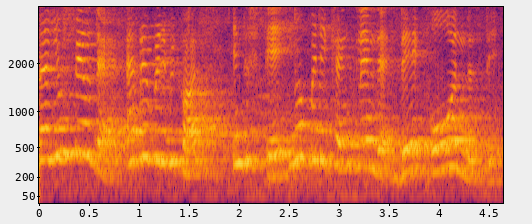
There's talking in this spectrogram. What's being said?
when you feel that, everybody because in the state, nobody can claim that they own the state.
